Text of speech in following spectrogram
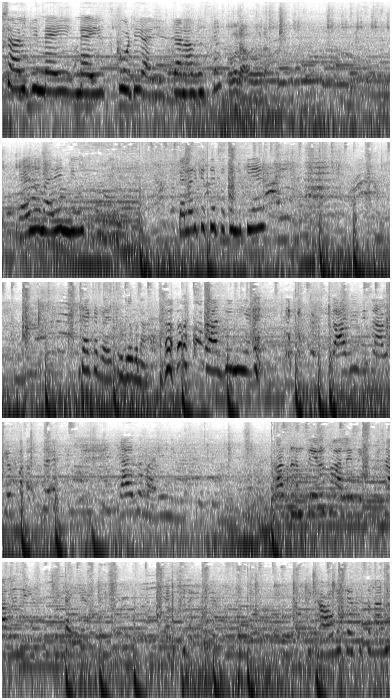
विशाल की नई नई स्कूटी आई है। क्या नाम है इसका रहा हो हमारी न्यू स्कूटी है। कलर कितने पसंद किए हैं? क्या कर रहा है? वीडियो बना। शादी नहीं है। शादी विशाल के पास है। गाइस हमारी न्यू स्कूटी आज धनतेरस वाले दिन विशाल ने नई स्कूटी लाई है। अच्छी लगती है। सिखाओगे कैसे चलाना?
